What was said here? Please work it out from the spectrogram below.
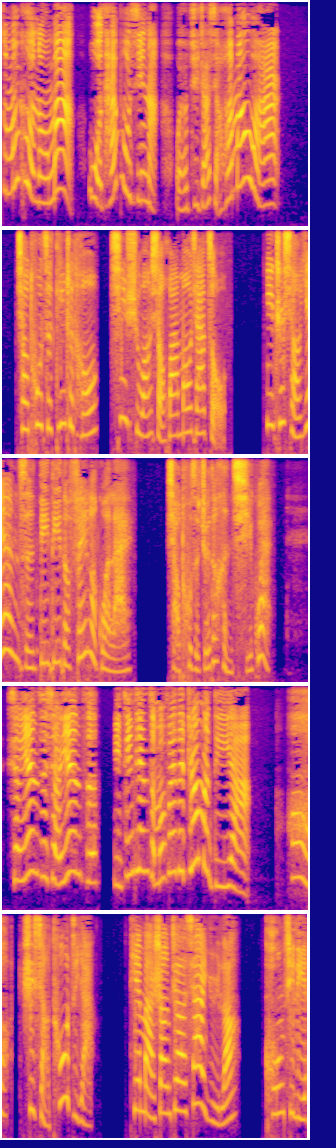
怎么可能嘛！我才不信呢！我要去找小花猫玩。小兔子低着头，继续往小花猫家走。一只小燕子低低的飞了过来，小兔子觉得很奇怪。小燕子，小燕子，你今天怎么飞得这么低呀？哦，是小兔子呀！天马上就要下雨了。空气里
